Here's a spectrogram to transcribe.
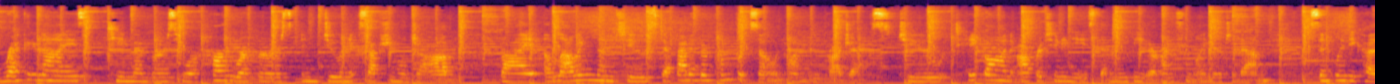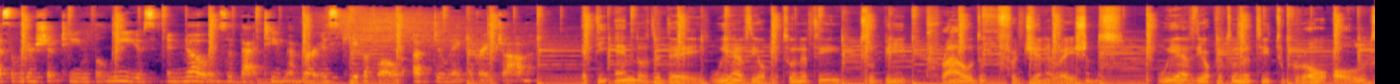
recognize team members who are hard workers and do an exceptional job by allowing them to step out of their comfort zone on new projects, to take on opportunities that maybe are unfamiliar to them, simply because the leadership team believes and knows that that team member is capable of doing a great job. At the end of the day, we have the opportunity to be proud for generations. We have the opportunity to grow old,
